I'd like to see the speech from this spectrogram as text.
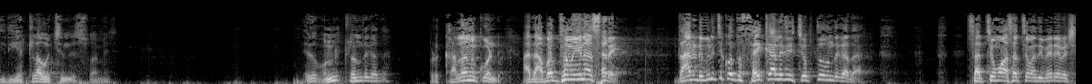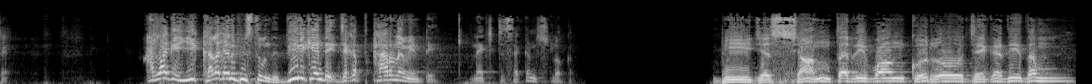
ఇది ఎట్లా వచ్చింది స్వామీజీ? ఏదో ఉన్నట్లుంది కదా. ఇప్పుడు కళ అనుకోండి. అది అబద్ధమైనా సరే. దాని గురించి కొంత సైకాలజీ చెప్తూ ఉంది కదా. సత్యం అసత్యం అది వేరే విషయం. అలాగే ఈ కళ కనిపిస్తుంది. దీనికేంటి? జగత్ కారణం ఏంటి? నెక్స్ట్ సెకండ్ శ్లోకం. బీజశాంతరివాంకురో జగదిదం.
